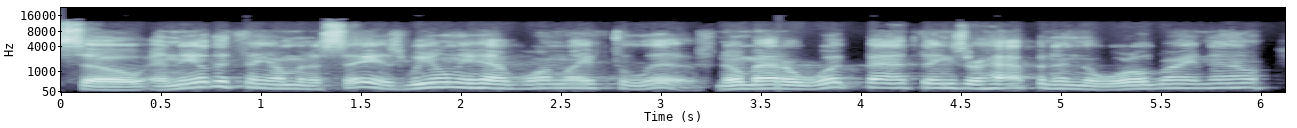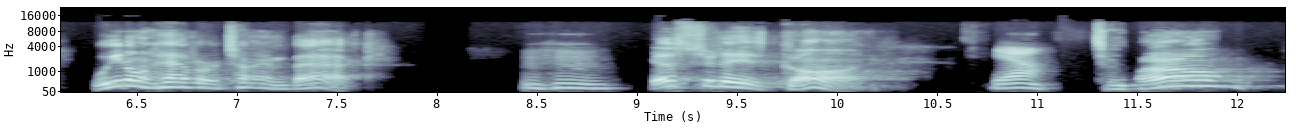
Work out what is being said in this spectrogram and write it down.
So, and the other thing I'm going to say is we only have one life to live. No matter what bad things are happening in the world right now, we don't have our time back. Mm-hmm. Yesterday is gone. Yeah. Tomorrow,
